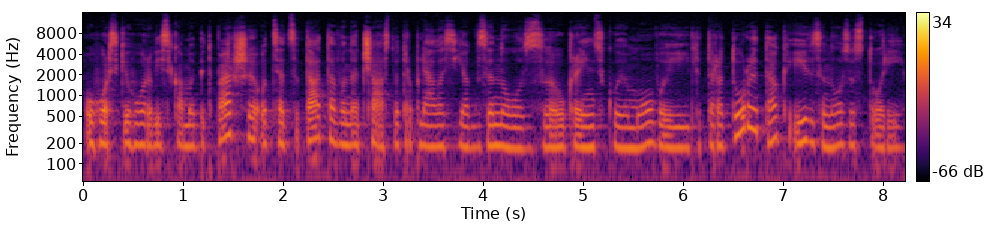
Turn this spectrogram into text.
Угорські гори військами підперши. Оця цитата вона часто траплялася як в ЗНО з української мови і літератури, так і в ЗНО з історії.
